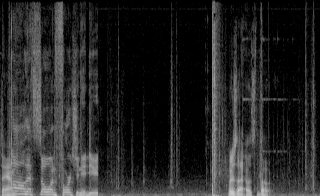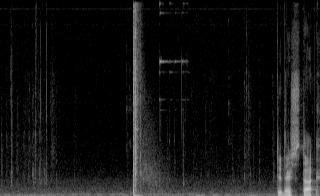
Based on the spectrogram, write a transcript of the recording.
Damn. Oh, that's so unfortunate, dude. What is that? Oh, it's the boat. Dude, they're stuck.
